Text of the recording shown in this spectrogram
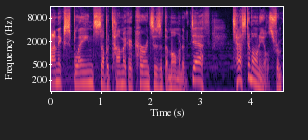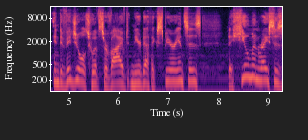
unexplained subatomic occurrences at the moment of death, testimonials from individuals who have survived near death experiences, the human race's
